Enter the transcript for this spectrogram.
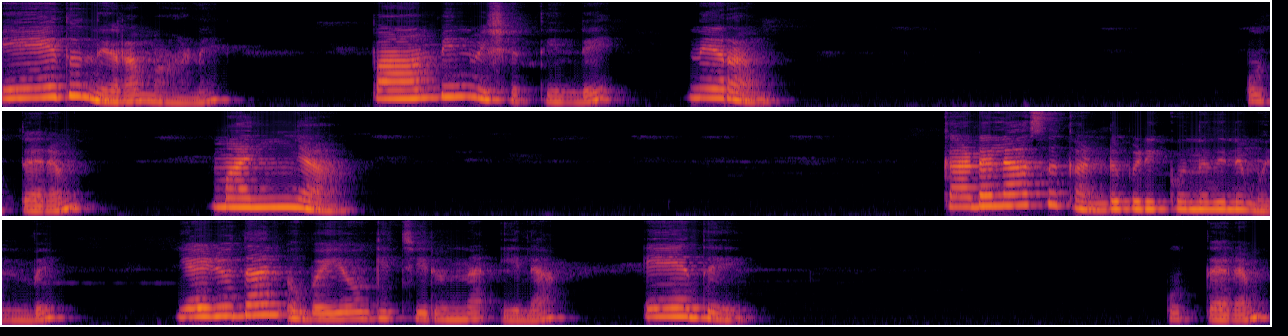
ഏതു നിറമാണ് പാമ്പിൻ വിഷത്തിന്റെ നിറം? ഉത്തരം മഞ്ഞ. കടലാസ് കണ്ടുപിടിക്കുന്നതിന് മുൻപ് എഴുതാൻ ഉപയോഗിച്ചിരുന്ന ഇല ഏത്? ഉത്തരം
